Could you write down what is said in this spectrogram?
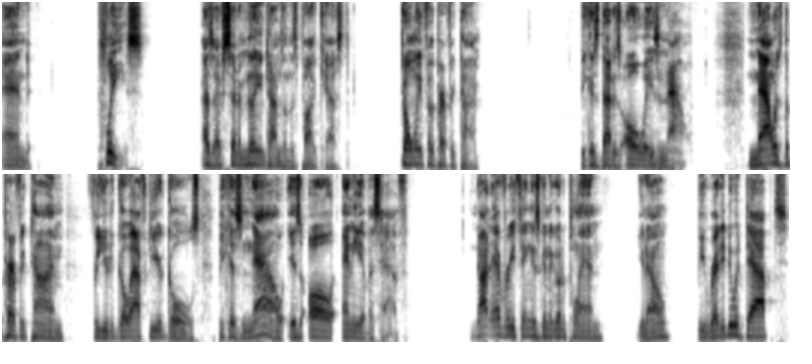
And please, as I've said a million times on this podcast, don't wait for the perfect time because that is always now. Now is the perfect time for you to go after your goals because now is all any of us have. Not everything is going to go to plan, you know? Be ready to adapt,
